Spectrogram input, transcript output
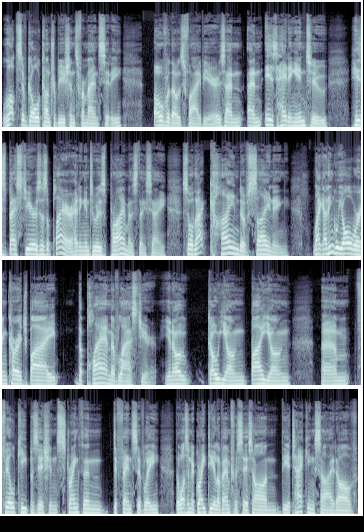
lots of goal contributions for Man City over those five years and, and is heading into his best years as a player, heading into his prime, as they say. So that kind of signing, like I think we all were encouraged by the plan of last year. You know, go young, buy young, um, fill key positions, strengthen defensively. There wasn't a great deal of emphasis on the attacking side of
